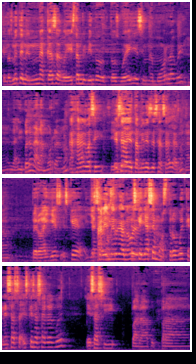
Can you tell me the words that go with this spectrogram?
que los meten en una casa, güey. ahí Están viviendo dos güeyes y una morra, güey. La- encuentran a la morra, ¿no? Ajá, algo así. Sí, esa güey. también es de esa saga, ¿no? Ajá. Pero ahí es, es que ya Está se bien ¿no? Es que ya se mostró, güey, que en esa sa- es que esa saga, güey, es así para para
